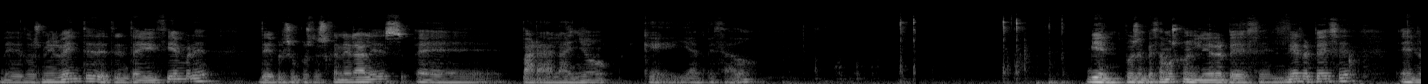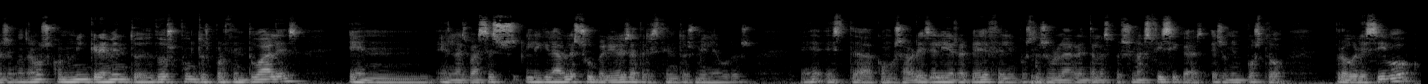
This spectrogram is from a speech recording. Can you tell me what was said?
de 2020 de 30 de diciembre de presupuestos generales eh, para el año que ya ha empezado. Bien, pues empezamos con el IRPF. En el IRPF eh, nos encontramos con un incremento de dos puntos porcentuales en, las bases liquidables superiores a 300.000 euros. Eh, esta, como sabréis, el IRPF, el impuesto sobre la renta de las personas físicas, es un impuesto progresivo.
